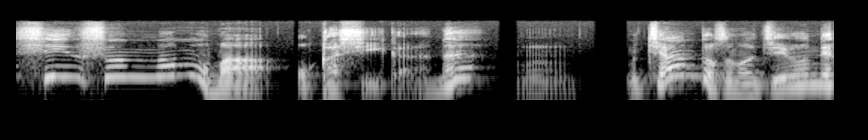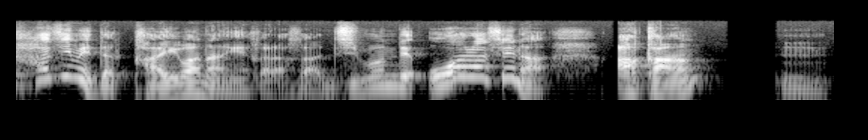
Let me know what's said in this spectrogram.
心すんのもまあおかしいからな。うん。ちゃんとその自分で始めた会話なんやからさ、自分で終わらせなあかん。うん。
